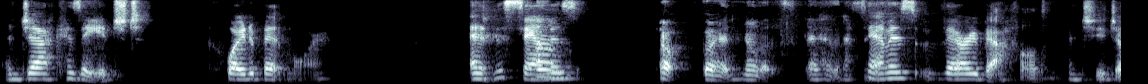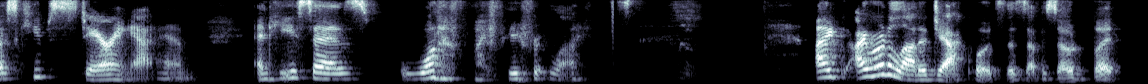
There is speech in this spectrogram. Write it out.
and Jack has aged quite a bit more. And Sam um, is Oh, go ahead. No, that's that hasn't happened. Sam is very baffled and she just keeps staring at him. And he says one of my favorite lines. I, I wrote a lot of Jack quotes this episode, but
